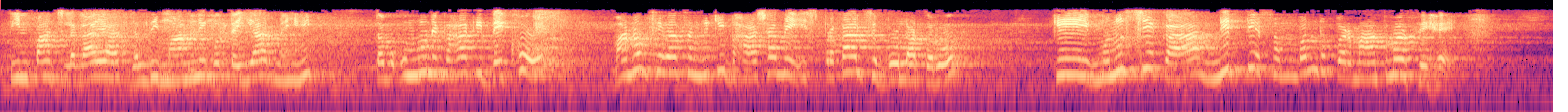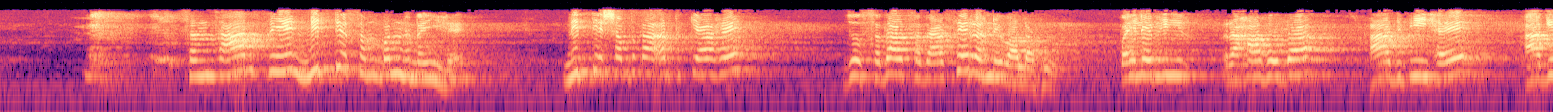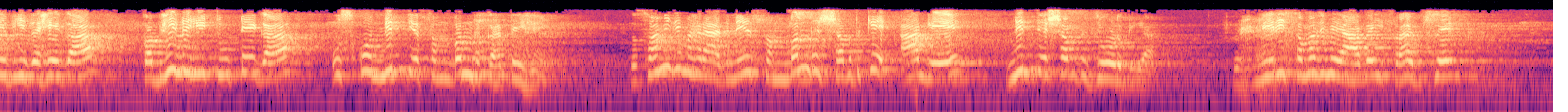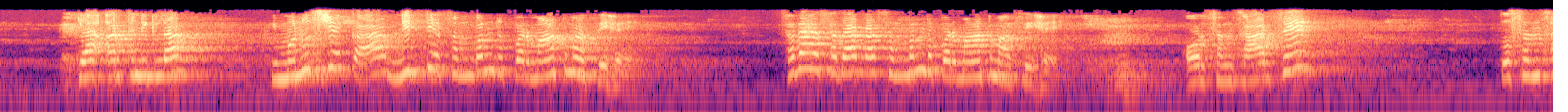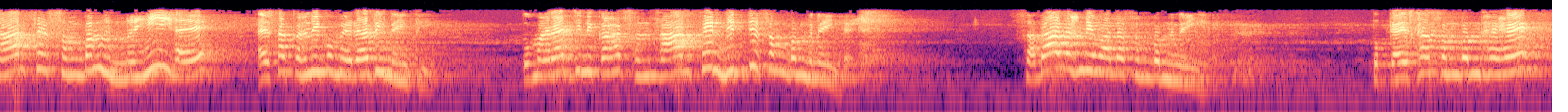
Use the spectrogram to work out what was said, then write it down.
तीन पाँच लगाया, जल्दी मानने को तैयार नहीं, तब उन्होंने कहा कि देखो मानव सेवा संघ की भाषा में इस प्रकार से बोला करो कि मनुष्य का नित्य संबंध परमात्मा से है। संसार से नित्य संबंध नहीं है। नित्य शब्द का अर्थ क्या है? जो सदा सदा से रहने वाला हो। पहले भी रहा होगा, आज भी है, आगे भी रहेगा, कभी नहीं टूटेगा उसको नित्य संबंध कहते हैं। तो स्वामी जी महाराज ने संबंध शब्द के आगे नित्य शब्द जोड़ दिया। तो मेरी समझ में आ गई सहज से। क्या अर्थ निकला कि मनुष्य का नित्य संबंध परमात्मा से है। सदा सदा का संबंध परमात्मा से है। और संसार से तो संसार से संबंध नहीं है, ऐसा कहने को मैं राज़ी नहीं थी। तो महाराज जी ने कहा, संसार से नित्य संबंध नहीं है। सदा रहने वाला संबंध नहीं है। तो कैसा संबंध है?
